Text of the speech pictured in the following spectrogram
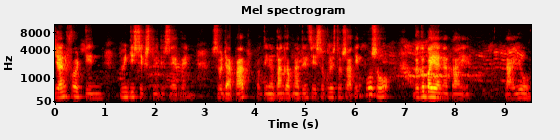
John 14, 26-27. So, dapat, pag tinatanggap natin si Yesu Kristo sa ating puso, gagabayan na tayo, tayo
